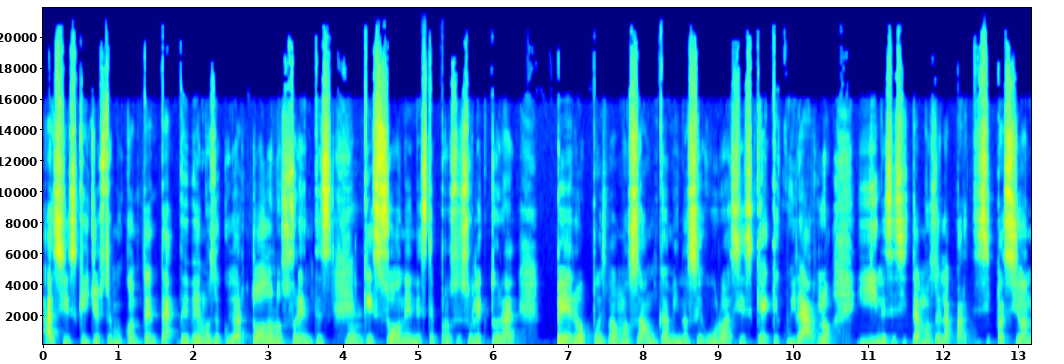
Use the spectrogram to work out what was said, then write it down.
Así es que yo estoy muy contenta, debemos de cuidar todos los frentes que son en este proceso electoral, pero pues vamos a un camino seguro, así es que hay que cuidarlo y necesitamos de la participación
